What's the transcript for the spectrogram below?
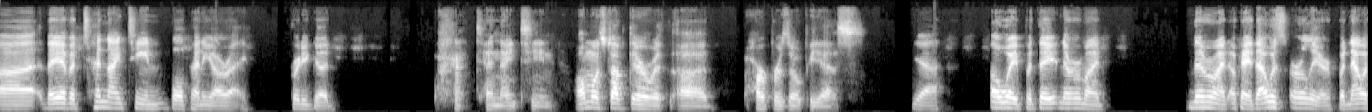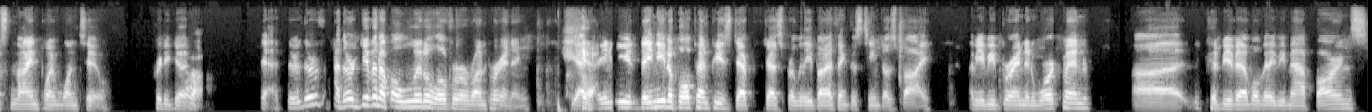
Uh, they have a 1019 bullpen ERA. Pretty good. 1019. Almost up there with uh, Harper's OPS. Yeah. Oh wait, but they never mind. Never mind. Okay, that was earlier, but now it's 9.12. Pretty good. Oh. Yeah, they're they're they're giving up a little over a run per inning. Yeah, Yeah. they need they need a bullpen piece de- desperately, but I think this team does buy. I mean, maybe Brandon Workman uh, could be available. Maybe Matt Barnes.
